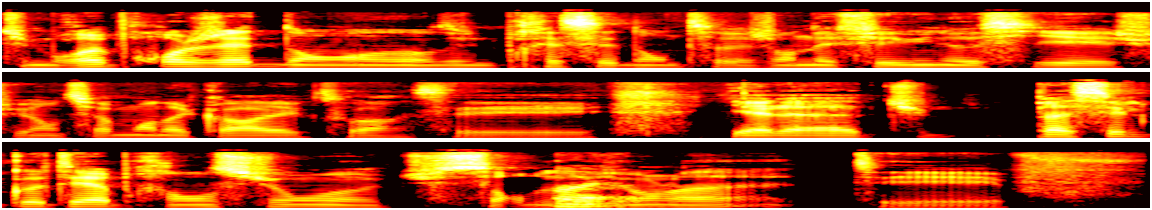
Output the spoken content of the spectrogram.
tu me reprojettes dans, dans une précédente. J'en ai fait une aussi et je suis entièrement d'accord avec toi. C'est, il y a la, tu passais le côté appréhension, euh, tu sors de Ouais. l'avion là, t'es, pff,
